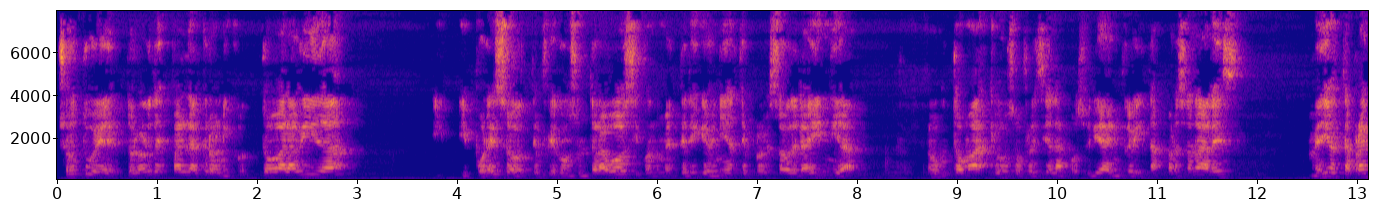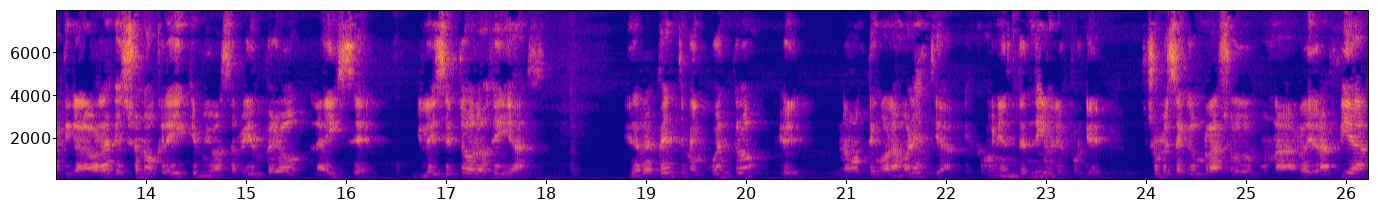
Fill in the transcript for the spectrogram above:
Yo tuve dolor de espalda crónico toda la vida y, y por eso te fui a consultar a vos y cuando me enteré que venía este profesor de la India, me gustó más que vos ofrecías la posibilidad de entrevistas personales. Me dio esta práctica, la verdad que yo no creí que me iba a hacer bien, pero la hice. Y la hice todos los días. Y de repente me encuentro que no tengo la molestia. Es como inentendible, porque yo me saqué un rayo, una radiografía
